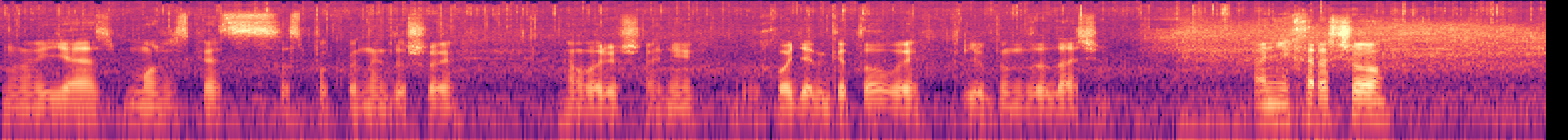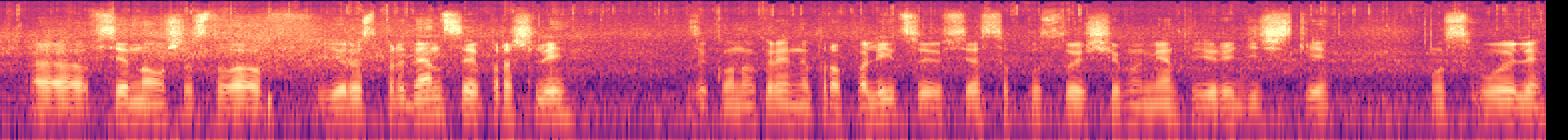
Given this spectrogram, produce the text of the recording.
Но я, можно сказать, со спокойной душой говорю, что они выходят готовые к любым задачам. Они хорошо Э, Все новшества в юриспруденции прошли. Закон Украины про полицию, все сопутствующие моменты юридические усвоили.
